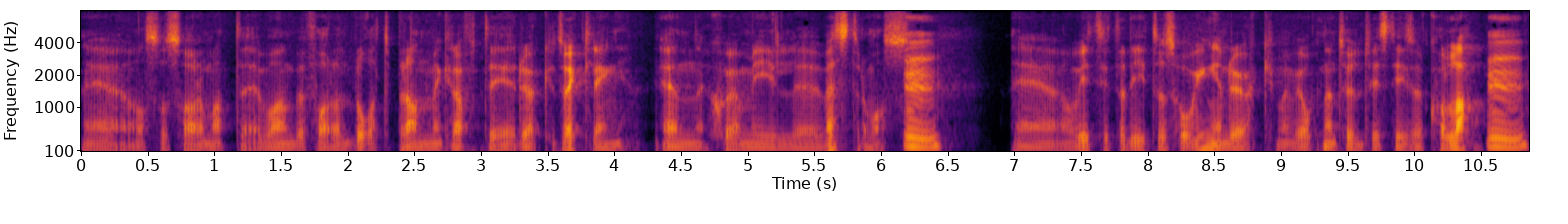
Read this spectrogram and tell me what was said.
Eh, och så sa de att det var en befarad båtbrand med kraftig rökutveckling en sjömil eh, väster om oss. Mm. Eh, och vi tittade dit och såg ingen rök, men vi åkte naturligtvis dit och kollade. Mm.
